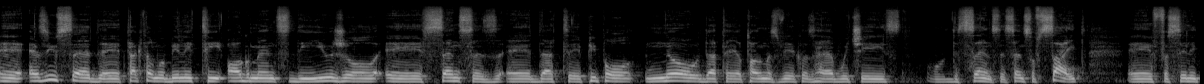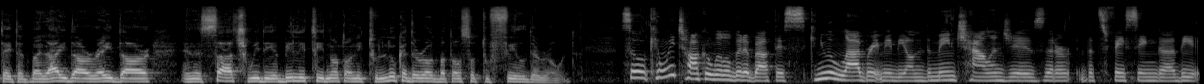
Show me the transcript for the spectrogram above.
Uh, as you said, uh, tactile mobility augments the usual uh, senses uh, that uh, people know that autonomous vehicles have, which is the sense, the sense of sight, uh, facilitated by LiDAR, radar, and as such, with the ability not only to look at the road, but also to feel the road. So, can we talk a little bit about this? Can you elaborate maybe on the main challenges that are that's facing the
